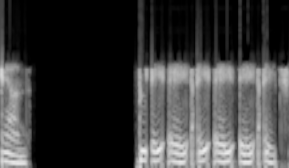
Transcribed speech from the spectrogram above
And. B A A A A A H.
